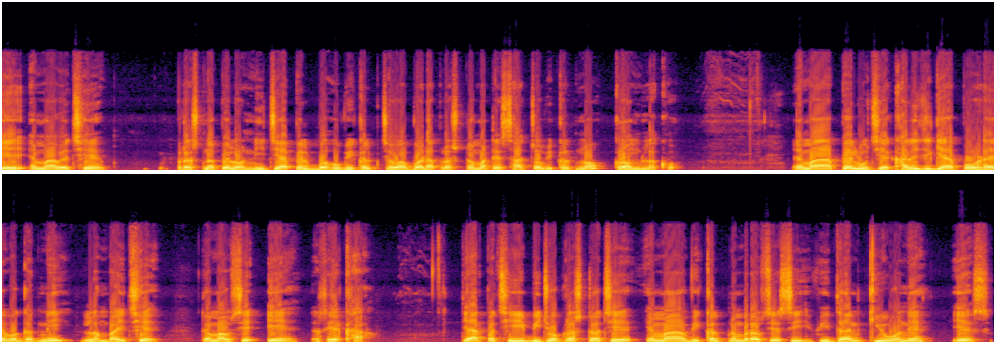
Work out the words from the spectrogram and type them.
એ, એમાં આવે છે પ્રશ્ન પેલો, નીચે આપેલ બહુ વિકલ્પ જવાબવાળા પ્રશ્નો માટે સાચો વિકલ્પનો ક્રમ લખો. એમાં પેલું છે, ખાલી જગ્યા પહોળાઈ વગરની લંબાઈ છે. તો એમાં આવશે એ રેખા. ત્યાર પછી બીજો પ્રશ્ન છે, એમાં વિકલ્પ નંબર આવશે સી, વિધાન ક્યુ અને એસ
